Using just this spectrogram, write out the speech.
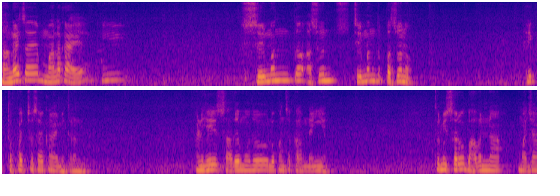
सांगायचं आहे मला काय आहे की श्रीमंत असून श्रीमंत पचवणं हे तपश्चासारखं तपस्यासारखं आहे मित्रांनो. आणि हे साधं मोधं लोकांचं काम नाही आहे. तर मी सर्व भावांना माझ्या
